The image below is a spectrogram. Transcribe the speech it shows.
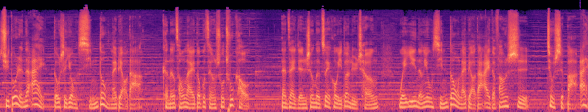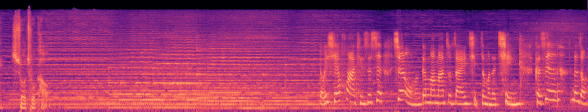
许多人的爱都是用行动来表达，可能从来都不曾说出口，但在人生的最后一段旅程，唯一能用行动来表达爱的方式。就是把爱说出口。有一些话其实是，虽然我们跟妈妈住在一起这么的亲，可是那种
